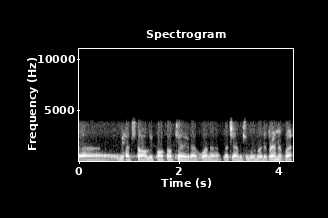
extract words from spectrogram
Uh, we had Ståle, Paul Stalteri, that won a, a championship with Werder Bremen, but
